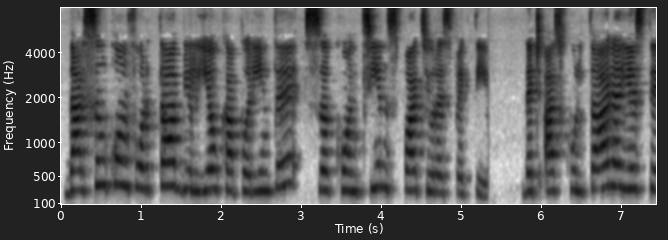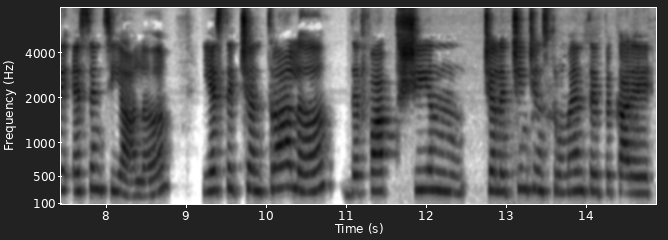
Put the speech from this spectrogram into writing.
dar sunt confortabil eu ca părinte să conțin spațiul respectiv. Deci ascultarea este esențială, este centrală, de fapt, și în cele cinci instrumente pe care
